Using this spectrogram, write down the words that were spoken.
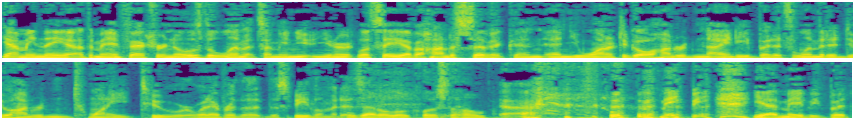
Yeah, I mean, they, uh, the manufacturer knows the limits. I mean, you, you know, let's say you have a Honda Civic and, and you want it to go 190, but it's limited to 122 or whatever the, the speed limit is. Is that a little close to home? maybe. Yeah, maybe. But,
